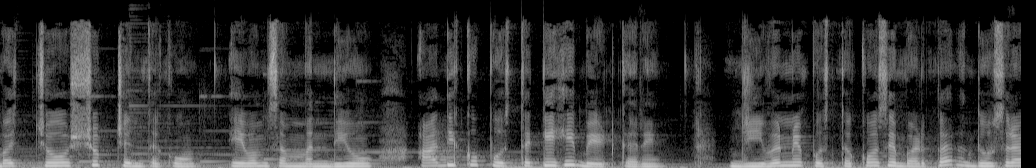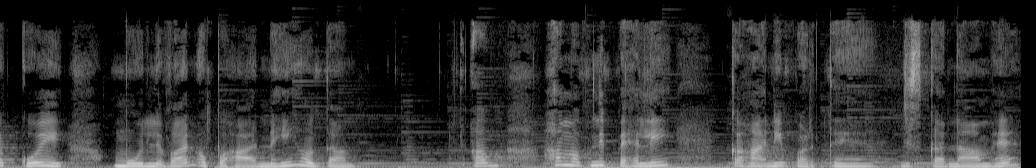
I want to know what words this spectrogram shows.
बच्चों शुभ चिंतकों एवं संबंधियों आदि को पुस्तकें ही भेंट करें। जीवन में पुस्तकों से बढ़कर दूसरा कोई मूल्यवान उपहार नहीं होता। अब हम अपनी पहली कहानी पढ़ते हैं, जिसका नाम है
